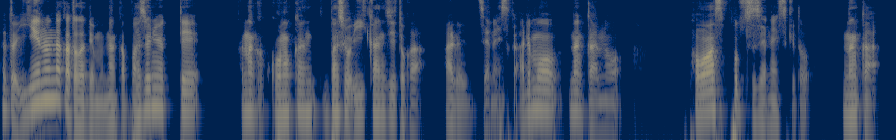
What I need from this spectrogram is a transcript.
あと家の中とかでもなんか場所によって、なんかこのかん場所いい感じとかあるじゃないですか。あれもなんかあの、パワースポットじゃないですけど、なんか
